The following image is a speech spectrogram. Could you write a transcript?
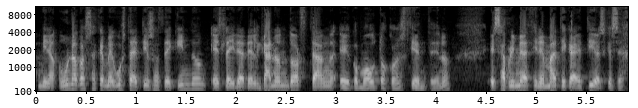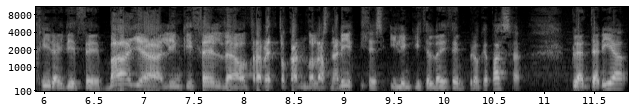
mira, una cosa que me gusta de Tears of the Kingdom es la idea del Ganondorf tan eh, como autoconsciente, ¿no? Esa primera cinemática de Tears que se gira y dice, vaya, Link y Zelda otra vez tocando las narices, y Link y Zelda dicen, ¿pero qué pasa? Plantearía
